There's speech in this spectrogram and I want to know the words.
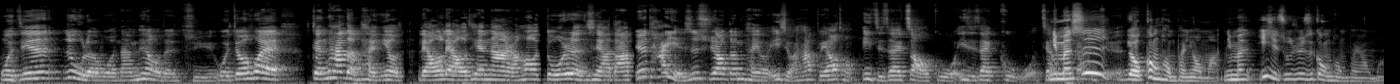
我今天入了我男朋友的局，我就会跟他的朋友聊聊天呐，然后多认识一下大家，因为他也是需要跟朋友一起玩，他不要同一直在照顾我，一直在顾我这样。你们是有共同朋友吗？你们一起出去是共同朋友吗？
